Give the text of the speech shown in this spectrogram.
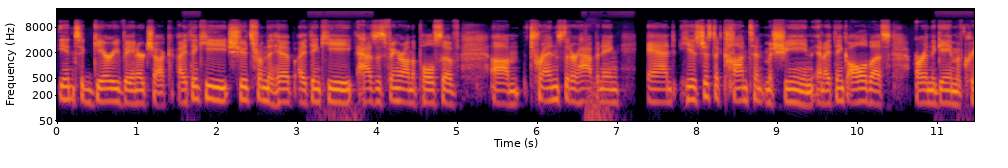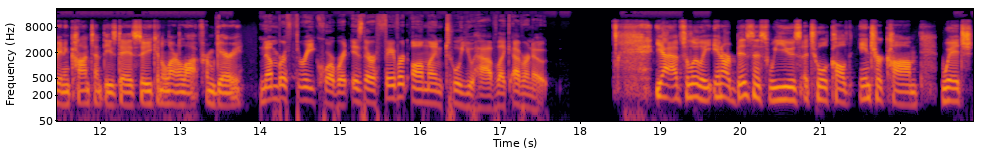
into Gary Vaynerchuk. I think he shoots from the hip. I think he has his finger on the pulse of um, trends that are happening, and he is just a content machine. And I think all of us are in the game of creating content these days, so you can learn a lot from Gary. Number three, Corbett, is there a favorite online tool you have, like Evernote? Yeah, absolutely. In our business, we use a tool called Intercom, which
